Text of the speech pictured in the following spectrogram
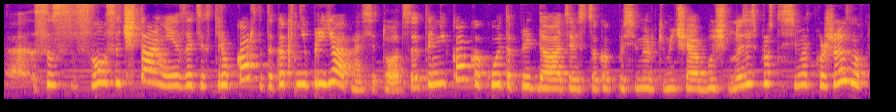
Э, словосочетание из этих трех карт это как неприятная ситуация. Это не как какое-то предательство, как по семерке мечей обычно, но здесь просто семерка жезлов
